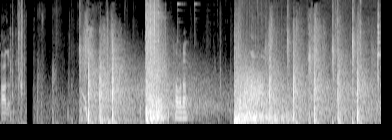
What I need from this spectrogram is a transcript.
趴着。看不到，这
